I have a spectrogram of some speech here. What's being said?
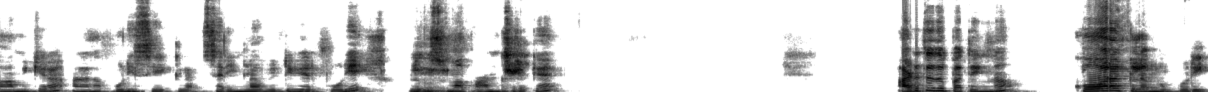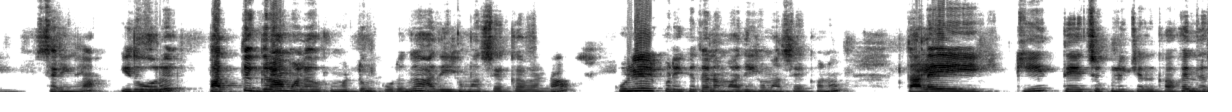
காமிக்கிறேன். ஆனா நான் பொடி சேர்க்கல. சரிங்களா? வெட்டி வேர் பொடி. உங்களுக்கு சும்மா காமிச்சிருக்கேன். அடுத்தது பார்த்தீங்கன்னா கோரக்கிழங்கு பொடி. சரிங்களா? இது ஒரு பத்து கிராம் அளவுக்கு மட்டும் போடுங்க. அதிகமாக சேர்க்க வேண்டாம். குளியல் பொடிக்கு தான் நம்ம அதிகமாக சேர்க்கணும். தலைக்கு தேய்ச்சி குளிக்கிறதுக்காக இந்த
